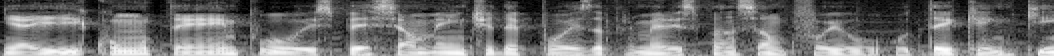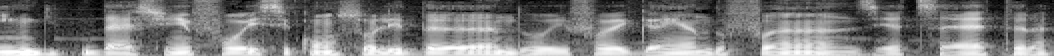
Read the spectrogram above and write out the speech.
E aí, com o tempo, especialmente depois depois da primeira expansão, que foi o, o Taken King, Destiny foi se consolidando e foi ganhando fãs e etc.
